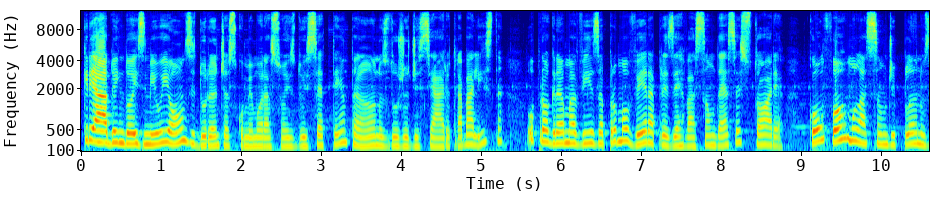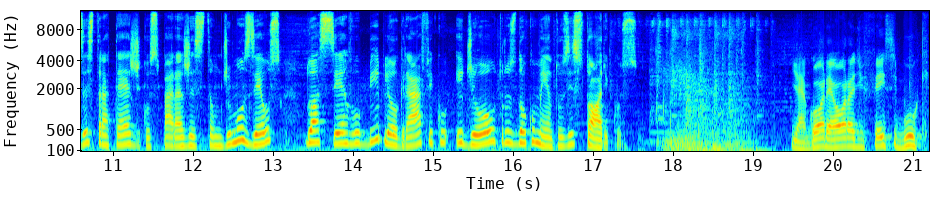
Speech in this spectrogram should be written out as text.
Criado em 2011, durante as comemorações dos 70 anos do Judiciário Trabalhista, o programa visa promover a preservação dessa história, com formulação de planos estratégicos para a gestão de museus, do acervo bibliográfico e de outros documentos históricos. E agora é hora de Facebook.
